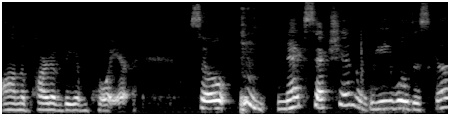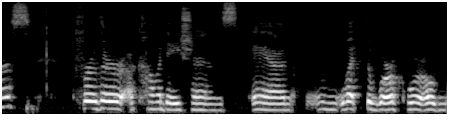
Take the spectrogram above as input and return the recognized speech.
on the part of the employer. So, next section, we will discuss further accommodations and what the work world,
